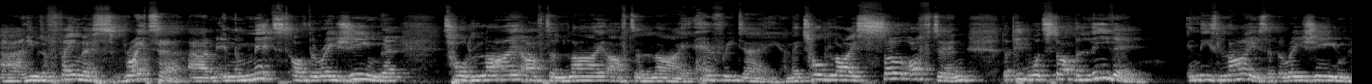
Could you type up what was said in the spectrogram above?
Uh, and he was a famous writer um, in the midst of the regime that told lie after lie after lie every day. And they told lies so often that people would start believing in these lies that the regime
